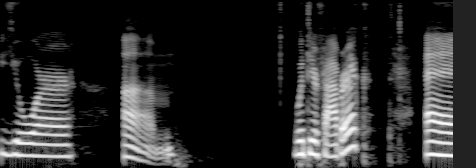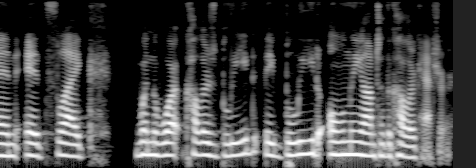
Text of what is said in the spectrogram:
your um, with your fabric. And it's like when the what colors bleed, they bleed only onto the color catcher.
